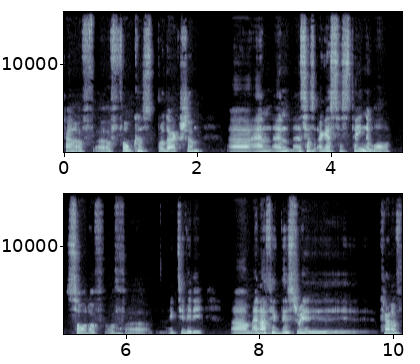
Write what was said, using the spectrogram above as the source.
kind of uh, focused production uh, and and I guess sustainable sort of, of uh, activity. Um, and I think this really kind of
